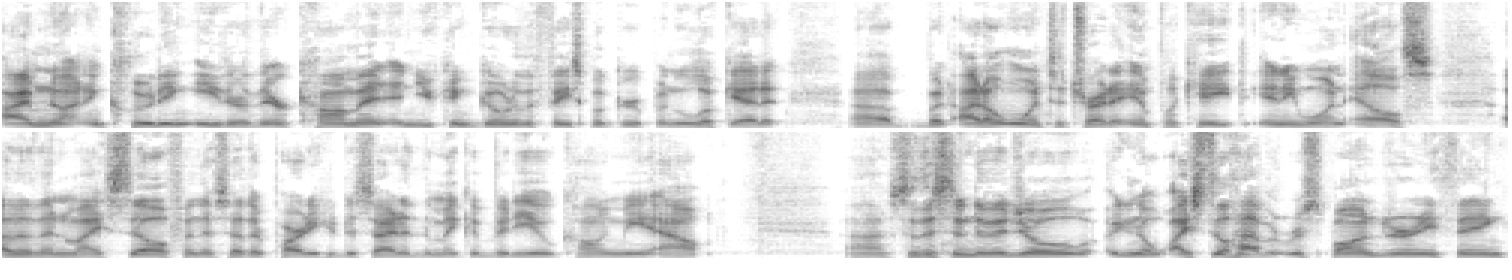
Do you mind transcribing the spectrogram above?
I'm not including either their comment, and you can go to the Facebook group and look at it. Uh, but I don't want to try to implicate anyone else other than myself and this other party who decided to make a video calling me out. Uh, so this individual, you know, I still haven't responded or anything.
